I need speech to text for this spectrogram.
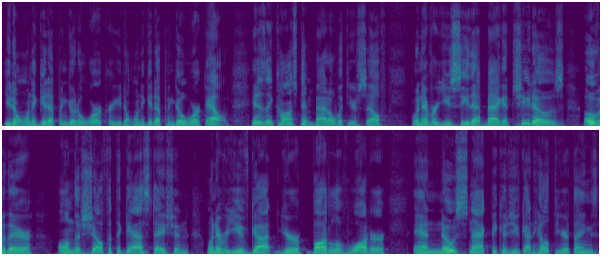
You don't want to get up and go to work or you don't want to get up and go work out. It is a constant battle with yourself whenever you see that bag of Cheetos over there on the shelf at the gas station, whenever you've got your bottle of water and no snack because you've got healthier things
